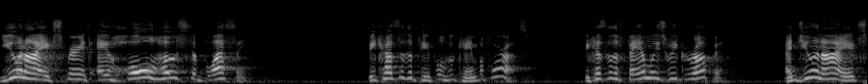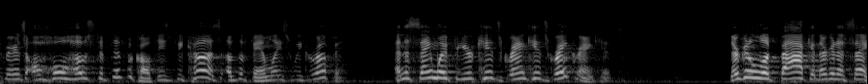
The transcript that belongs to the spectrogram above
You and I experience a whole host of blessings because of the people who came before us, because of the families we grew up in. And you and I experience a whole host of difficulties because of the families we grew up in. And the same way for your kids, grandkids, great grandkids. They're going to look back and they're going to say,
